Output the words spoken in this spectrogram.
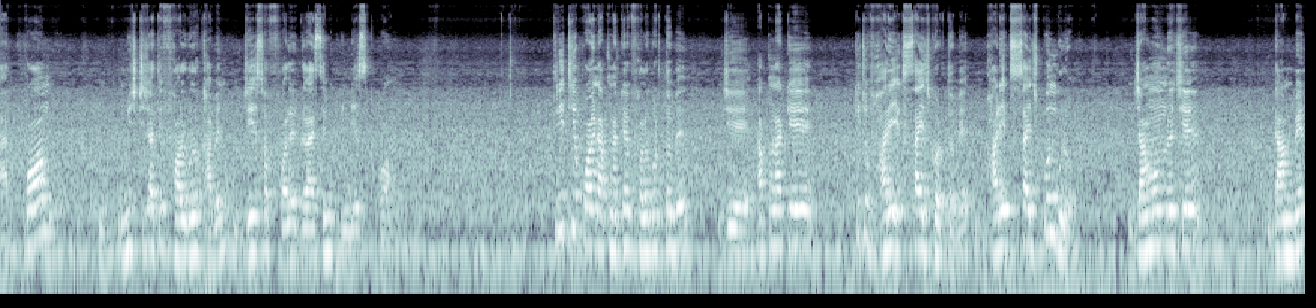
আর কম মিষ্টি জাতীয় ফলগুলো খাবেন, যেসব ফলের গ্লাইসেমিক ইন্ডেক্স কম। তৃতীয় পয়েন্ট আপনাকে ফলো করতে হবে যে আপনাকে কিছু ভারী এক্সারসাইজ করতে হবে। ভারী এক্সারসাইজ কোনগুলো? যেমন রয়েছে ডাম্বেল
